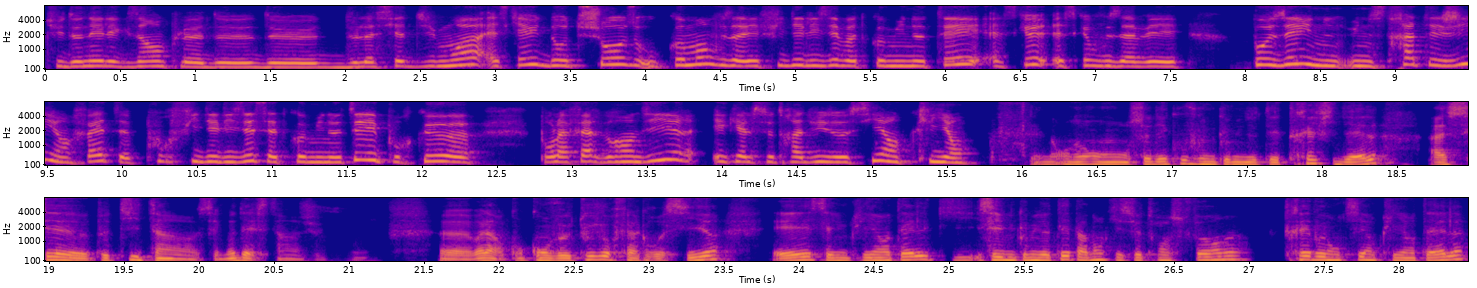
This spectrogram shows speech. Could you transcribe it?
tu donnais l'exemple de, l'assiette du mois. Est-ce qu'il y a eu d'autres choses ou comment vous avez fidélisé votre communauté? Est-ce que, vous avez posé une, stratégie en fait pour fidéliser cette communauté pour que pour la faire grandir et qu'elle se traduise aussi en clients on, se découvre une communauté très fidèle, assez euh, petite, hein, c'est modeste. Hein, euh, voilà, qu'on veut toujours faire grossir, et c'est une clientèle qui, c'est une communauté pardon qui se transforme très volontiers en clientèle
